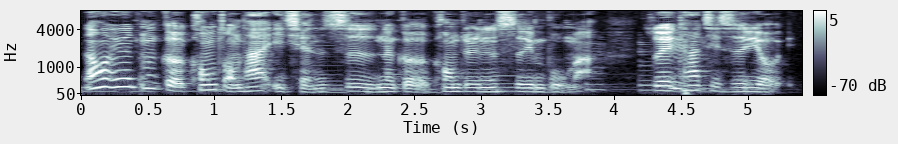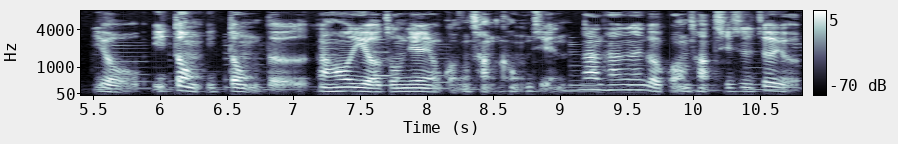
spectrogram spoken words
然后因为那个空总他以前是那个空军司令部嘛，所以它其实有。有一栋一栋的，然后也有中间有广场空间。那它那个广场其实就有，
